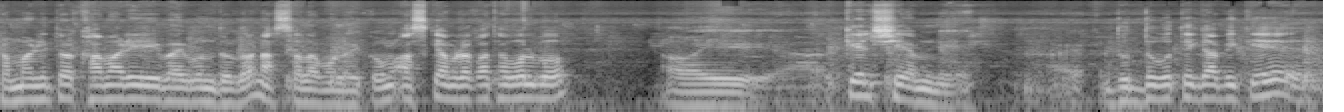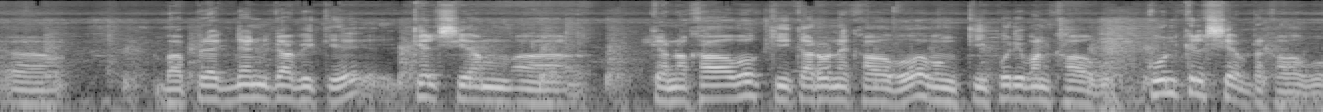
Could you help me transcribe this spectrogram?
সম্মানিত খামারি ভাই বন্ধুগণ, আসসালামু আলাইকুম। আজকে আমরা কথা বলব ওই ক্যালসিয়াম নিয়ে। দুগ্ধবতী গাভীকে বা প্রেগনেন্ট গাভীকে ক্যালসিয়াম কেন খাওয়াবো, কি কারণে খাওয়াবো এবং কি পরিমাণ খাওয়াবো, কোন ক্যালসিয়ামটা খাওয়াবো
